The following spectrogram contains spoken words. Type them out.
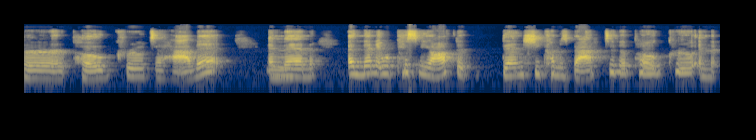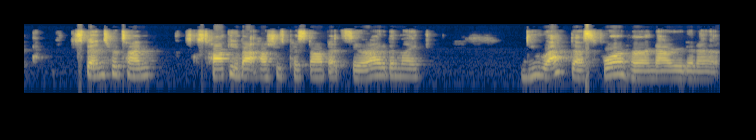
her Pogue crew to have it, and Mm. then and then it would piss me off that then she comes back to the Pogue crew and spends her time talking about how she's pissed off at Sarah. I'd have been like, you left us for her, and now you're gonna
